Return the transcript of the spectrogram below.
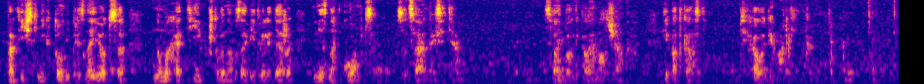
Практически никто не признается, но мы хотим, чтобы нам завидовали даже незнакомцы в социальных сетях. С вами был Николай Молчанов и подкаст «Психология маркетинга».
